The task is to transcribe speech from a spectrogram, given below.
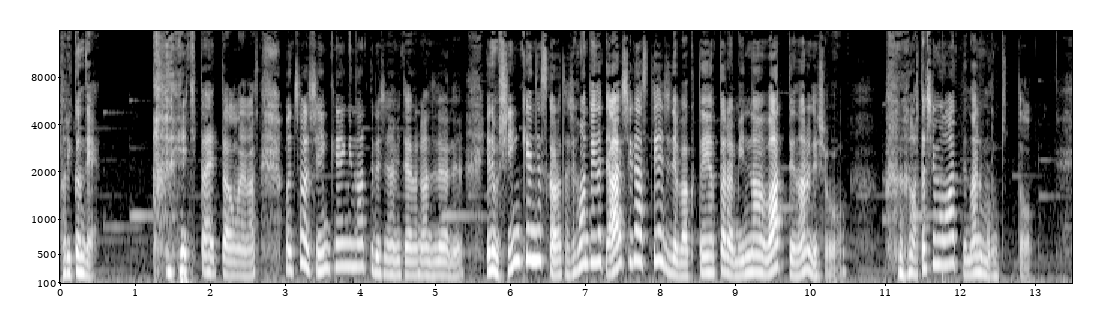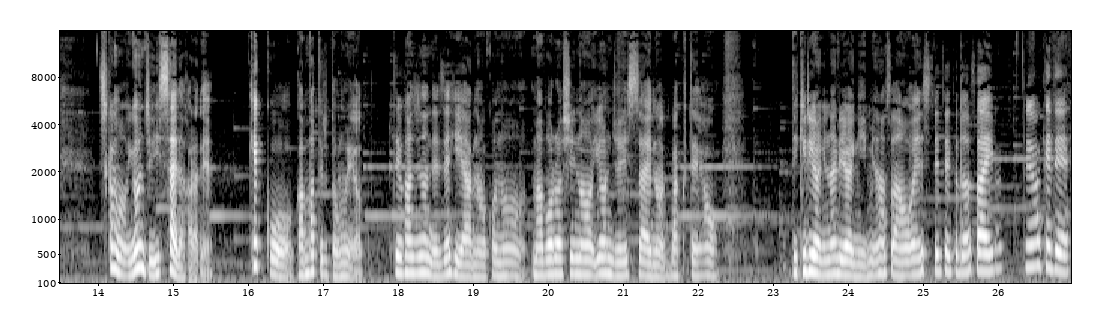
取り組んでいきたいと思います。もう超真剣になってるしな、みたいな感じだよね。いや、でも真剣ですから、私本当にだって、アーシがステージでバク転やったらみんなわってなるでしょ 私もわってなるもん、きっと。しかも41歳だからね。結構頑張ってると思うよ。っていう感じなんで、ぜひ、あの、この幻の41歳のバク転をできるようになるように皆さん応援しててください。というわけで、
